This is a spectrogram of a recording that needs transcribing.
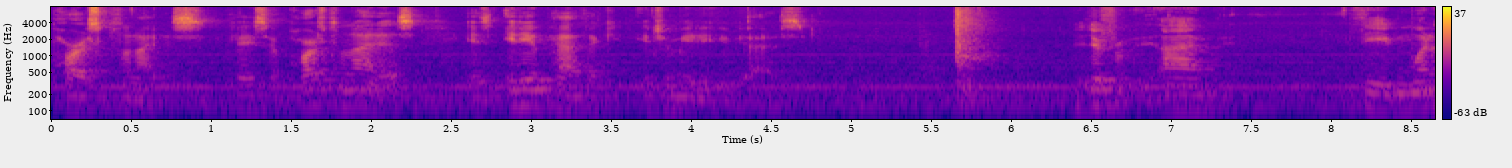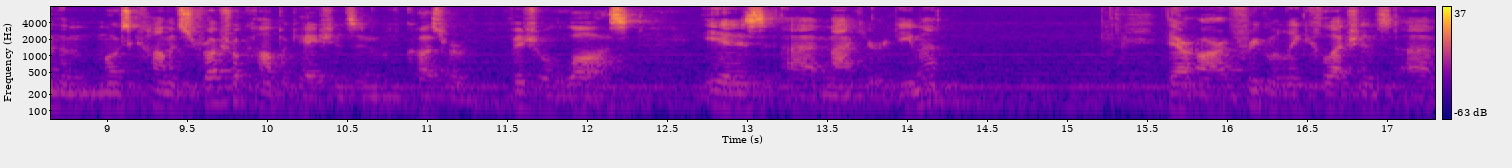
pars planitis. Okay, so pars planitis is idiopathic intermediate uveitis. Different, um, the, one of the most common structural complications and cause for visual loss is uh, macular edema. There are frequently collections of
